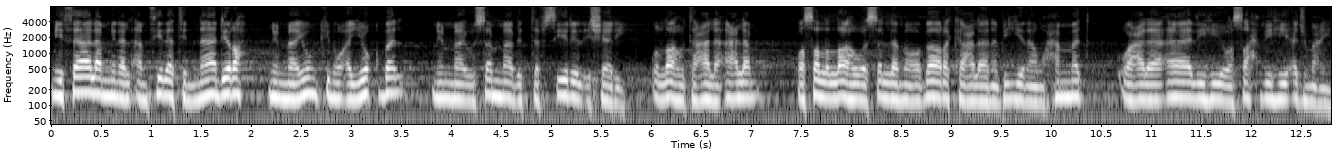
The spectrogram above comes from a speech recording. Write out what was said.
مثالا من الأمثلة النادرة مما يمكن أن يقبل مما يسمى بالتفسير الإشاري. والله تعالى أعلم. وصلى الله وسلم وبارك على نبينا محمد وعلى آله وصحبه أجمعين.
